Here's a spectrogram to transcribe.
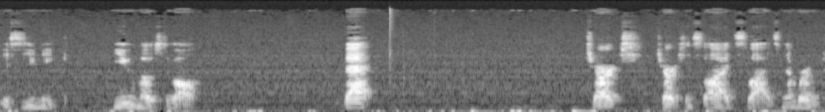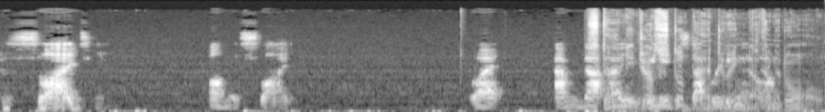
is unique. You most of all. That charts, charts and slides, slides. Number of slides on this slide. What? I'm not. Stanley I, just we need to stood there doing nothing now. at all.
